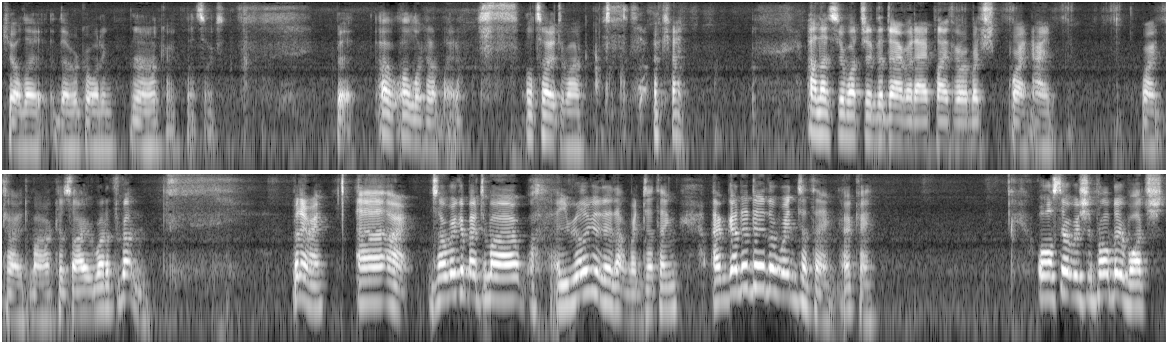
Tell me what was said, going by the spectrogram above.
kill the, the recording. Oh, okay, that sucks. But I'll, I'll look it up later. I'll tell you tomorrow. okay. Unless you're watching the day by day playthrough, which point I won't tell you tomorrow because I would have forgotten. But anyway, uh, alright. So we get back tomorrow. Are you really to do that winter thing? I'm to do the winter thing. Okay. Also, we should probably watch,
